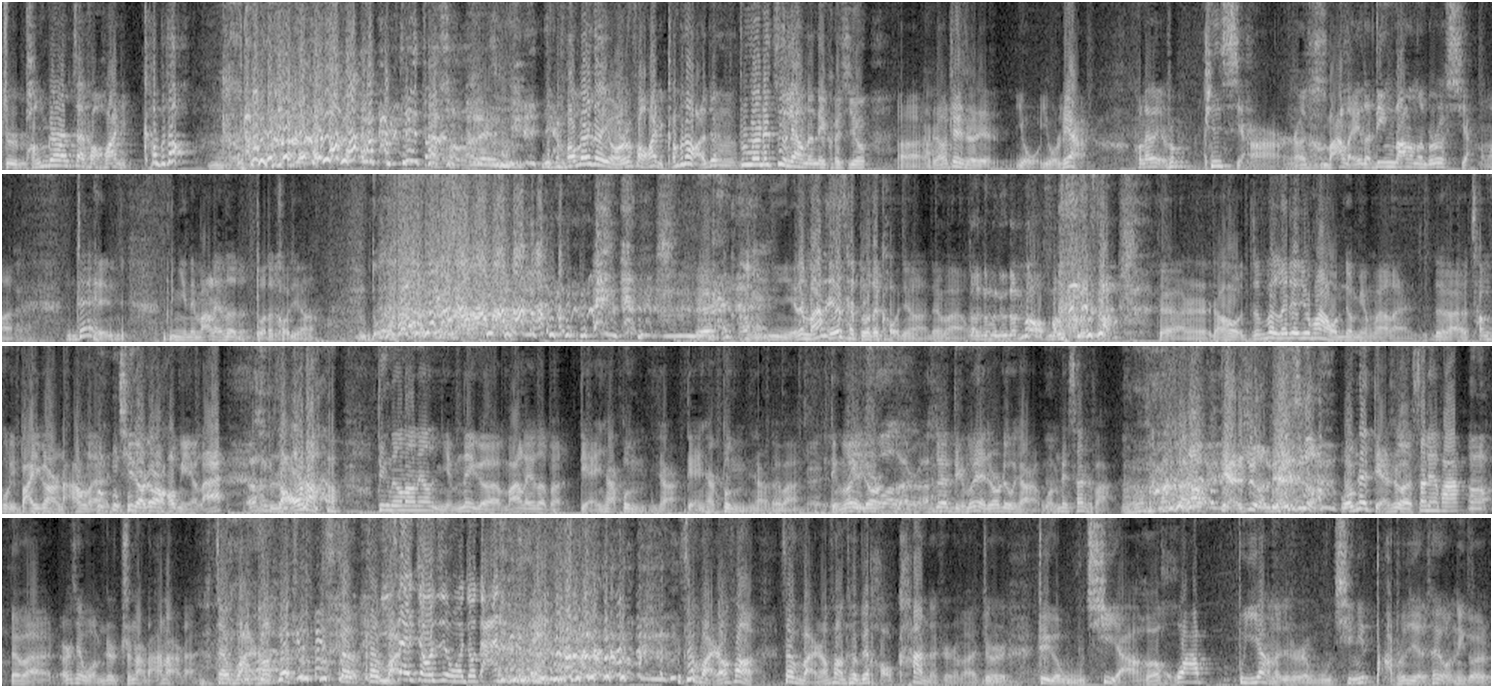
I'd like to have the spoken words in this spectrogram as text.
就是旁边再放花你看不到，太狠了这个！你旁边再有人放花，你看不到啊，就中间那最亮的那颗星啊、然后这是有有亮。后来说拼响儿，然后麻雷子叮当的不是响吗？你这你那麻雷子多大口径啊？你那麻雷子才多大口径啊，对吧？当他妈榴弹炮放我，操！对啊，然后这问了这句话，我们就明白了，对吧？仓库里扒一杠拿出来，七点六二毫米，来 饶上，叮叮当当，你们那个麻雷子吧，点一下蹦一下，点一下蹦一下，对吧？顶多也就是？对，顶多也就是六下，我们这三十发，点射连射 我们这点射三连发，啊！对吧？而且我们这指哪儿打哪儿的，在晚上，在在你晚再较劲，我就打你。在晚上放，在晚上放特别好看的是什么？就是这个武器啊和花不一样的就是武器你打出去，它有那个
